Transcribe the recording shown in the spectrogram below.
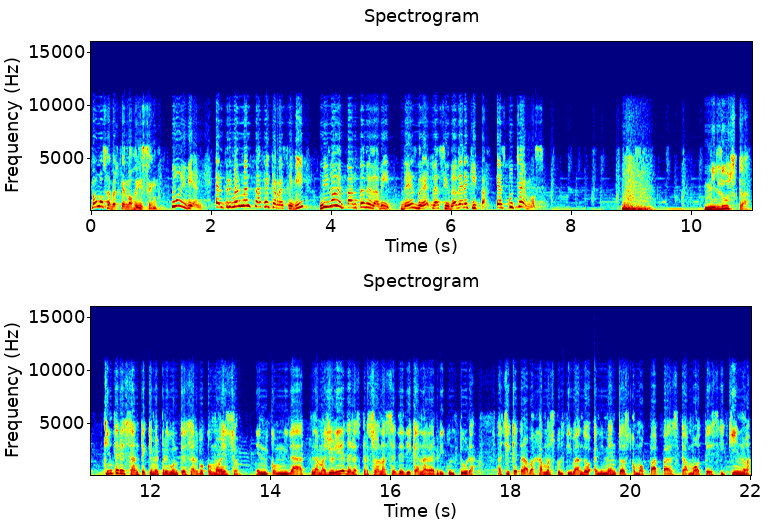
Vamos a ver qué nos dicen. Muy bien, el primer mensaje que recibí vino de parte de David, desde la ciudad de Arequipa. Escuchemos. Miluska, qué interesante que me preguntes algo como eso. En mi comunidad, la mayoría de las personas se dedican a la agricultura, así que trabajamos cultivando alimentos como papas, camotes y quinoa,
